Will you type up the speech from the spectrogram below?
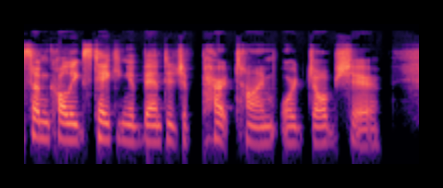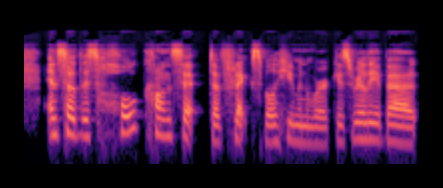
some colleagues taking advantage of part time or job share. And so, this whole concept of flexible human work is really about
